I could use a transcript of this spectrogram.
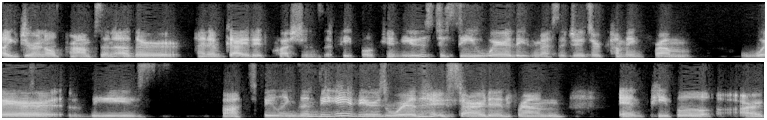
like journal prompts and other kind of guided questions that people can use to see where these messages are coming from, where these thoughts, feelings, and behaviors, where they started from. And people are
